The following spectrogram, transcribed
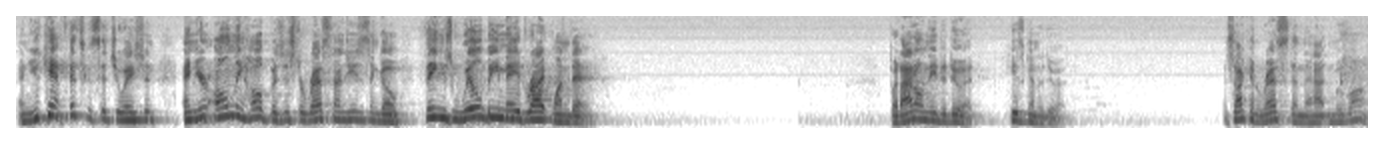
and you can't fix the situation, and your only hope is just to rest on Jesus and go, things will be made right one day. But I don't need to do it. He's going to do it. So I can rest in that and move on.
